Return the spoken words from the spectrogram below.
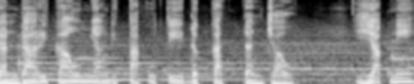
dan dari kaum yang ditakuti dekat dan jauh, yakni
